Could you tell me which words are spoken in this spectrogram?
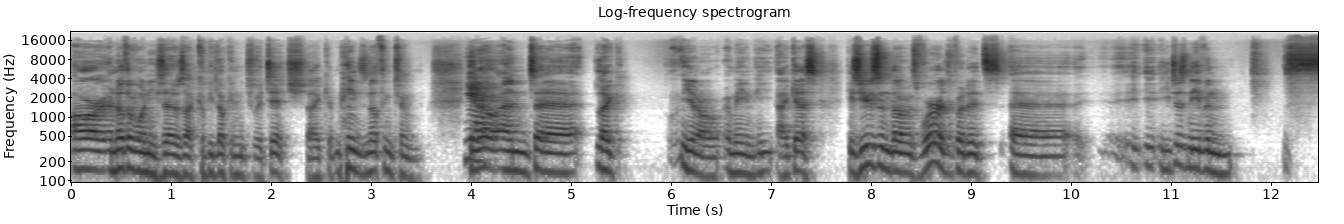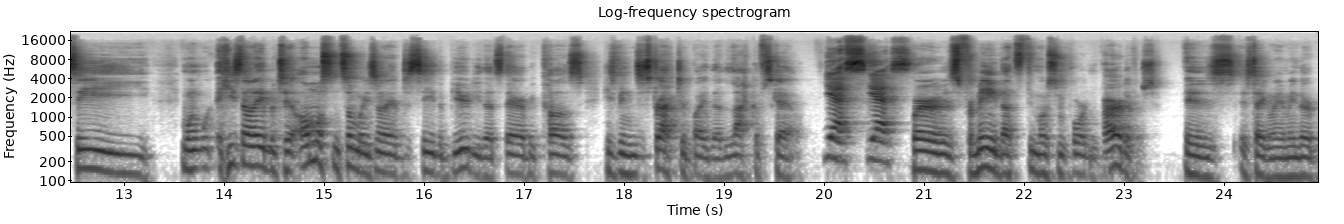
or another one he says I could be looking into a ditch. Like it means nothing to him, yeah. you know. And uh, like you know, I mean, he I guess he's using those words, but it's uh, he, he doesn't even see when he's not able to almost in some ways not able to see the beauty that's there because he's been distracted by the lack of scale yes, yes. whereas for me that's the most important part of it is is taking away i mean there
